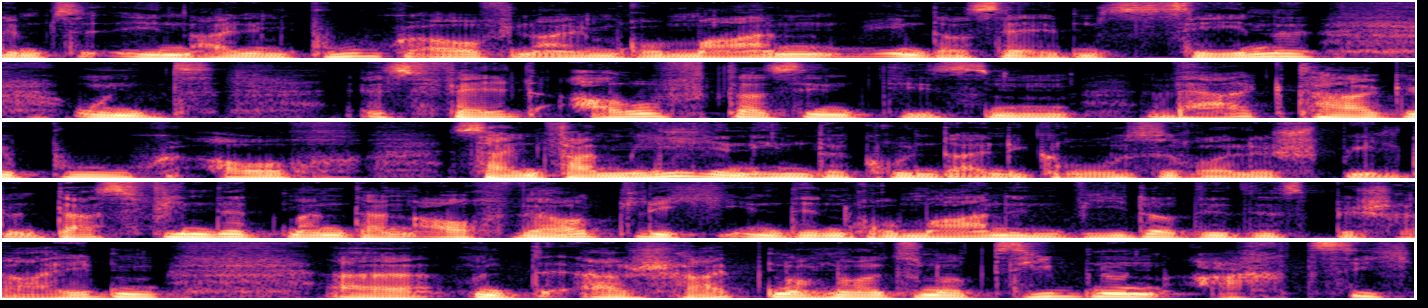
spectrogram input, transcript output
in einem Buch auf, in einem Roman in derselben Szene und Es fällt auf, dass in diesem Werktagebuch auch sein Familienhintergrund eine große Rolle spielt. Und das findet man dann auch wörtlich in den Romanen wieder, die das beschreiben. Äh, und er schreibt noch 1987,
